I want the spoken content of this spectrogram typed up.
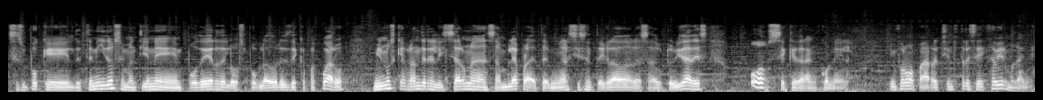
Se supo que el detenido se mantiene en poder de los pobladores de Capacuaro, mismos que habrán de realizar una asamblea para determinar si es integrado a las autoridades o se quedarán con él. Informa para Red 113 Javier Magaña.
